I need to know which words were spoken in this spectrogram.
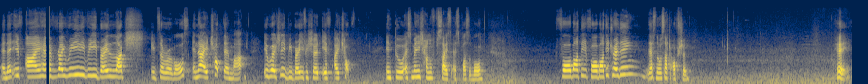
And then if I have like really, really very large iterables and then I chop them up, it will actually be very efficient if I chop into as many chunk size as possible. For multi for multi-threading, there's no such option. Okay,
